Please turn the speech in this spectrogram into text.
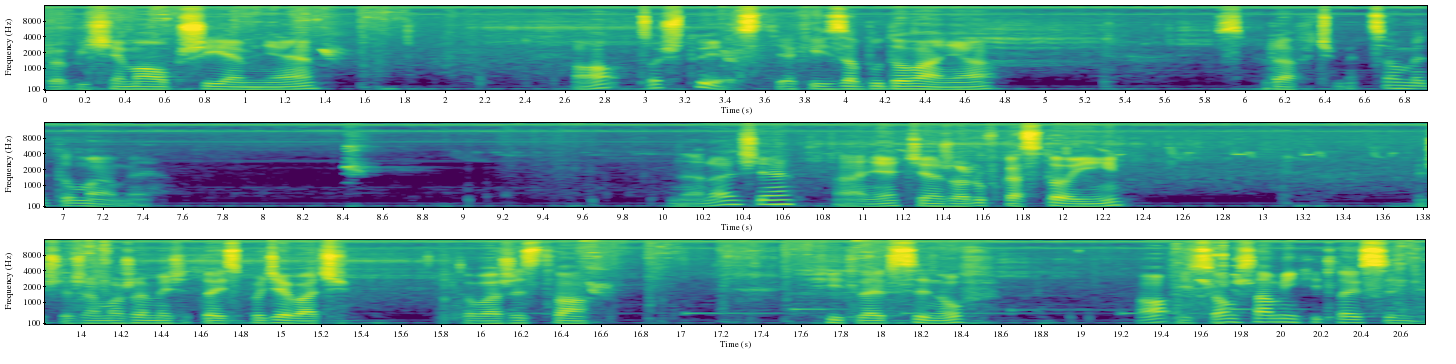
Zrobi się mało przyjemnie. O, coś tu jest. Jakieś zabudowania. Sprawdźmy, co my tu mamy. Na razie... A nie, ciężarówka stoi. Myślę, że możemy się tutaj spodziewać towarzystwa Hitlersynów. O, i są sami Hitlersyny.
